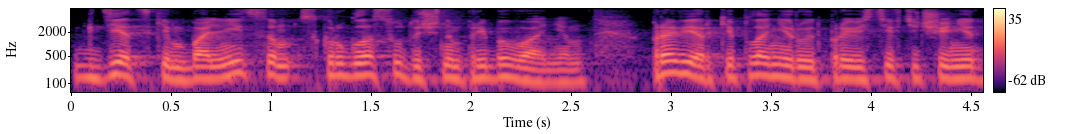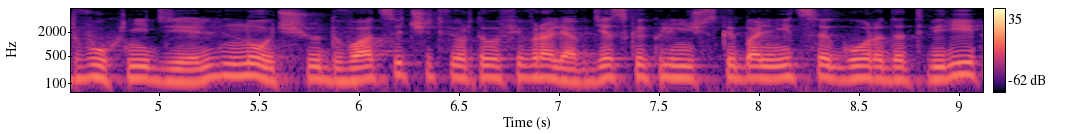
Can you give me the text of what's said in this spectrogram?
к детским больницам с круглосуточным пребыванием. Проверки планируют провести в течение двух недель. Ночью 24 февраля в детской клинической больнице города Твери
